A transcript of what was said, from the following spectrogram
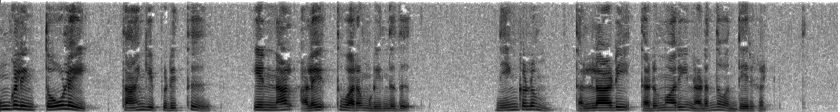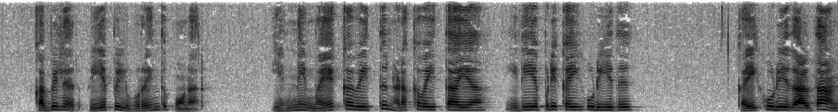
உங்களின் தோலை தாங்கி பிடித்து என்னால் அழைத்து வர முடிந்தது. நீங்களும் தள்ளாடி தடுமாறி நடந்து வந்தீர்கள். கபிலர் வியப்பில் உறைந்து போனார். என்னை மயக்க வைத்து நடக்க வைத்தாயா? இது எப்படி கைகூடியது? கைகூடியதால் தான்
